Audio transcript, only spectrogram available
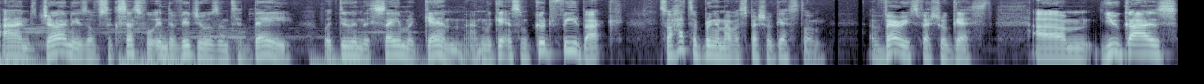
and journeys of successful individuals. And today, we're doing the same again, and we're getting some good feedback. So I had to bring another special guest on, a very special guest. Um, you guys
